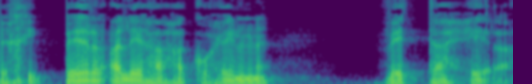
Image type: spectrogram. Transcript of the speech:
וכיפר עליה הכהן, וטהרה.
